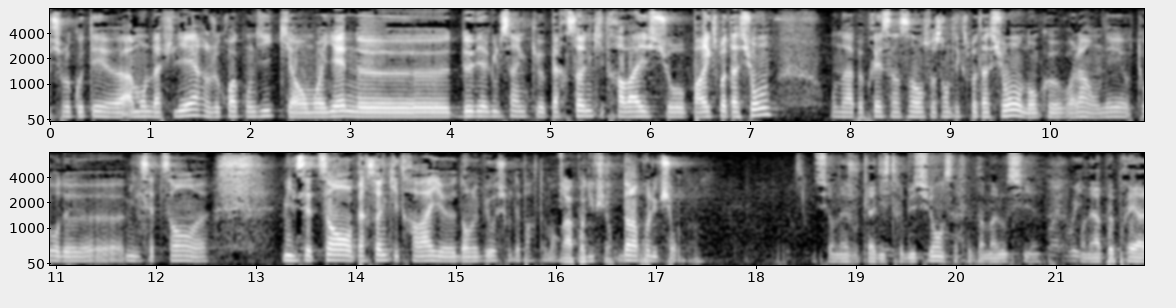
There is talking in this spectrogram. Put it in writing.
sur le côté euh, amont de la filière, je crois qu'on dit qu'il y a en moyenne 2,5 personnes qui travaillent sur par exploitation. On a à peu près 560 exploitations, donc euh, voilà, on est autour de 1700, euh, 1700 euh, personnes qui travaillent dans le bio sur le département. Dans la production. Dans la production. Si on ajoute la distribution, ça fait pas mal aussi. Hein. On est à peu près à,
